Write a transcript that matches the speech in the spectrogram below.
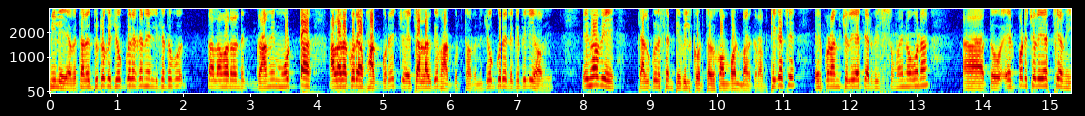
মিলে যাবে। তাহলে দুটোকে যোগ করে এখানে লিখে দেবো, তাহলে আমার গ্রামীণ মোটটা আলাদা করে ভাগ করে চার লাখ দিয়ে ভাগ করতে হবে না। যোগ করে লিখে দিলেই হবে। এইভাবে ক্যালকুলেশন টেবিল করতে হবে কম্পাউন্ড বার গ্রাফ ঠিক আছে? এরপর আমি চলে যাচ্ছি, আর বেশি সময় নেব না। তো এরপরে চলে যাচ্ছি আমি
